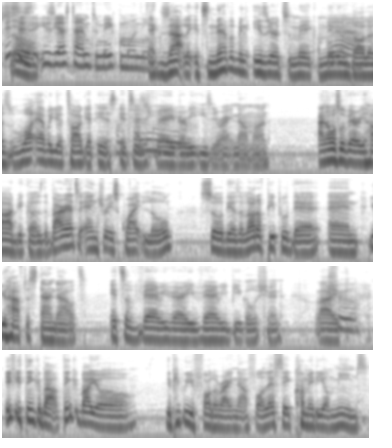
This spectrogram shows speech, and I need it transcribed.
This so is the easiest time to make money. exactly. It's never been easier to make a million Yeah. dollars whatever your target is. I'm it is very you. very easy right now man. And also very hard because the barrier to entry is quite low. So there's a lot of people there and you have to stand out. It's a very very very big ocean like True. if you think about think about your the people you follow right now for let's say comedy or memes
